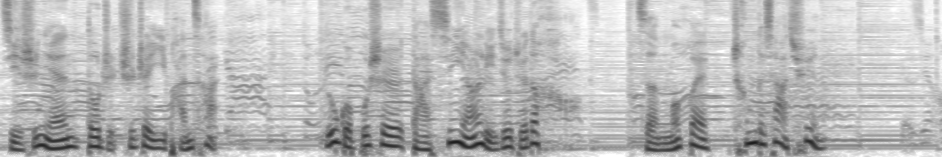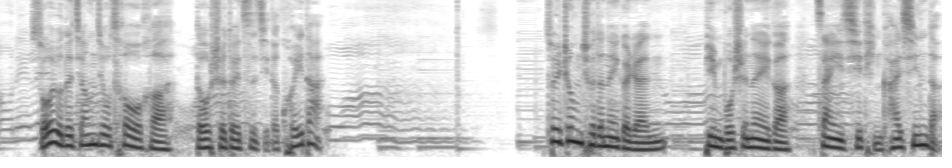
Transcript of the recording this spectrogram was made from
几十年都只吃这一盘菜。如果不是打心眼里就觉得好。怎么会撑得下去呢？所有的将就凑合都是对自己的亏待。最正确的那个人，并不是那个在一起挺开心的，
